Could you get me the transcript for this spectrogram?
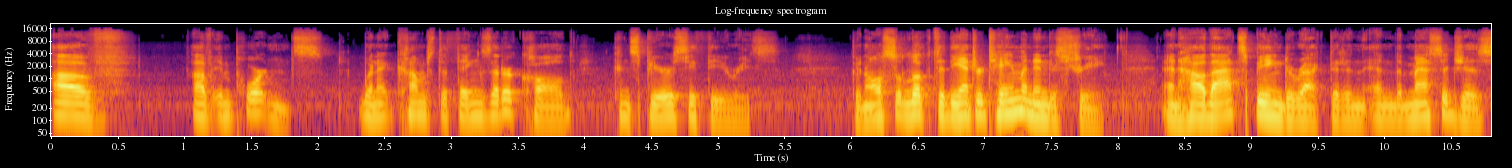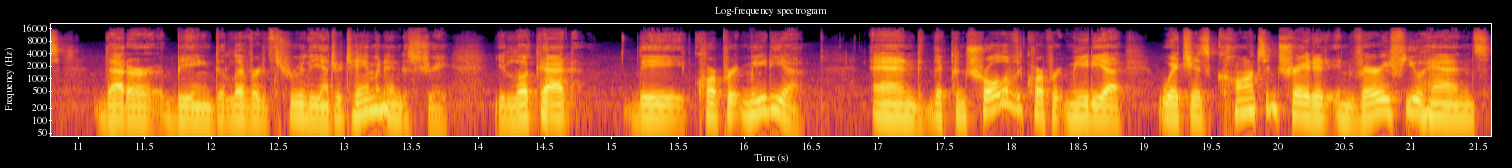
of of importance when it comes to things that are called conspiracy theories. You can also look to the entertainment industry and how that's being directed and, and the messages that are being delivered through the entertainment industry. You look at the corporate media and the control of the corporate media, which is concentrated in very few hands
